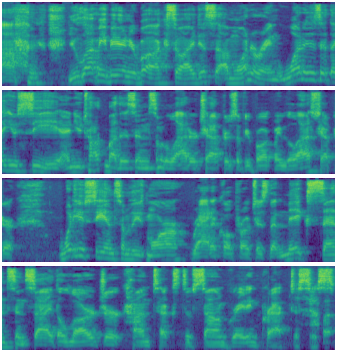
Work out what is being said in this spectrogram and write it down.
Uh, you let me be in your book, so I just I'm wondering what is it that you see, and you talk about this in some of the latter chapters of your book, maybe the last chapter. What do you see in some of these more radical approaches that make sense inside the larger context of sound grading practices?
